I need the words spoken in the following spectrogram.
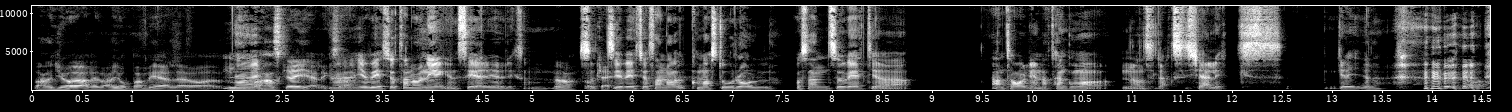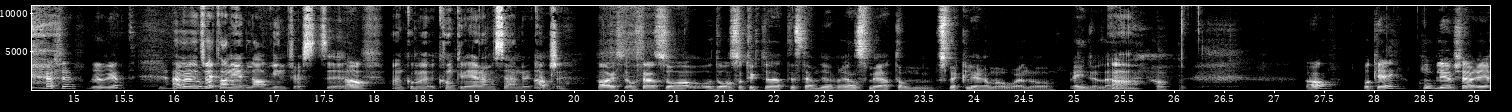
vad han gör eller vad han jobbar med eller vad, Nej. vad hans grej är liksom? Nej, jag vet ju att han har en egen serie liksom. Ja, så att jag vet ju att han har, kommer ha stor roll. Och sen så vet jag antagligen att han kommer ha någon slags kärleksgrej eller? Ja, kanske, vem vet. Nej, men jag tror okej. att han är en love interest. eh, Ja, Han kommer konkurrera med Sander kanske. ja just det. Och, sen så, och då så tyckte jag att det stämde överens med att de spekulerar med Owen och Angel. Ja. Ja, ja okej. Hon blev kär i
